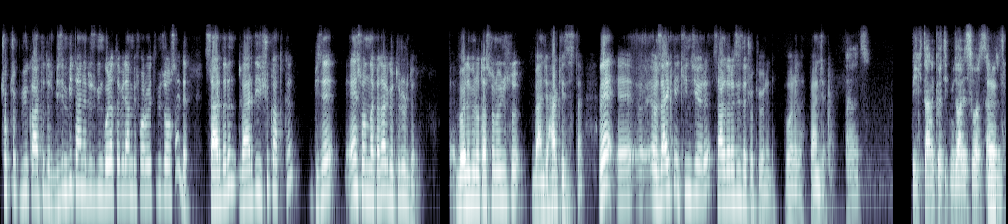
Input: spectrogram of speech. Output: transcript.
çok çok büyük artıdır. Bizim bir tane düzgün gol atabilen bir forvetimiz olsaydı Serdar'ın verdiği şu katkı bize en sonuna kadar götürürdü. Böyle bir rotasyon oyuncusu bence herkes ister. Ve e, özellikle ikinci yarı Serdar Aziz de çok iyi oynadı bu arada bence. Evet. Bir iki tane kritik müdahalesi var sende. Evet.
